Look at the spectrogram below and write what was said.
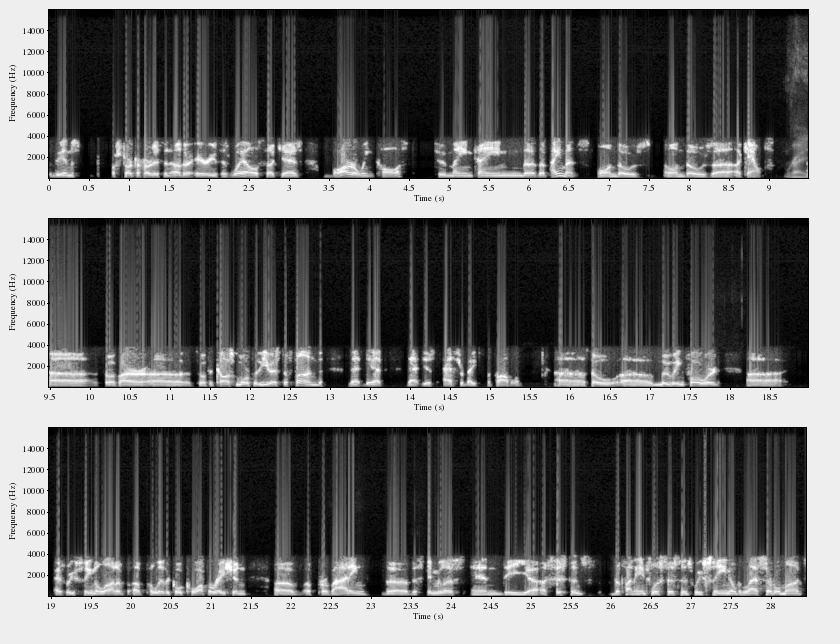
then start to hurt us in other areas as well, such as borrowing costs to maintain the, the payments on those on those uh, accounts. Right. Uh, so if our uh, so if it costs more for the U.S. to fund that debt, that just exacerbates the problem. Uh, so uh, moving forward, uh, as we've seen a lot of, of political cooperation of, of, providing the, the stimulus and the uh, assistance, the financial assistance we've seen over the last several months,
